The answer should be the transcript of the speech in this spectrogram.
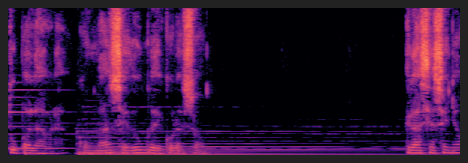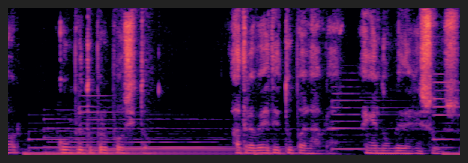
tu palabra con mansedumbre de corazón. Gracias Señor, cumple tu propósito a través de tu palabra, en el nombre de Jesús.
